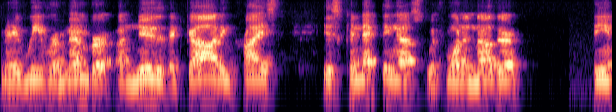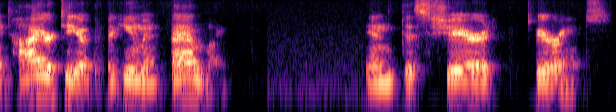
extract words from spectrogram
May we remember anew that God in Christ is connecting us with one another, the entirety of the human family, in this shared experience.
